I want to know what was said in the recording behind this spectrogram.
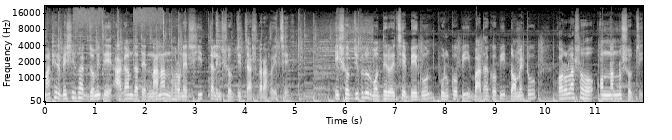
মাঠের বেশিরভাগ জমিতে আগাম জাতের নানান ধরনের শীতকালীন সবজি চাষ করা হয়েছে। এই সবজিগুলোর মধ্যে রয়েছে বেগুন, ফুলকপি, বাঁধাকপি, টমেটো, করলাসহ অন্যান্য সবজি।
